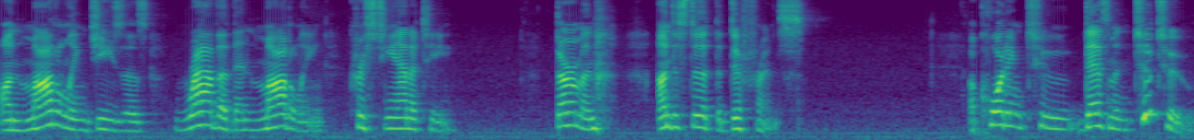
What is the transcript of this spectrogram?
on modeling Jesus rather than modeling Christianity. Thurman understood the difference. According to Desmond Tutu,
